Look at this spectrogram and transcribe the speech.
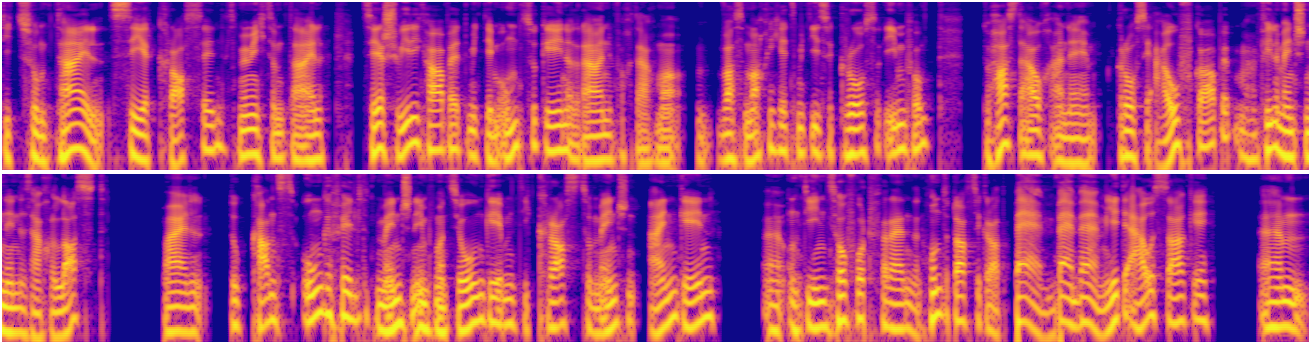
die zum Teil sehr krass sind, für mich zum Teil sehr schwierig habe, mit dem umzugehen oder einfach auch mal, was mache ich jetzt mit dieser großen Info. Du hast auch eine große Aufgabe, viele Menschen nennen das auch Last, weil du kannst ungefiltert Menschen Informationen geben, die krass zum Menschen eingehen äh, und die ihn sofort verändern. 180 Grad, bam, bam, bam. Jede Aussage ähm,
